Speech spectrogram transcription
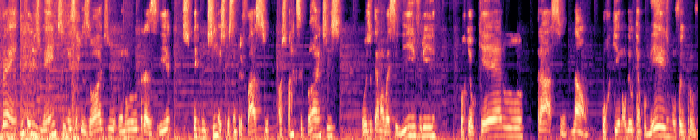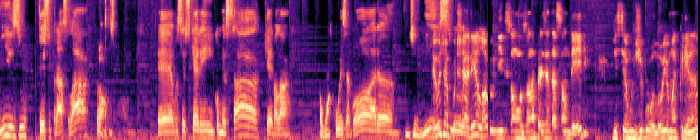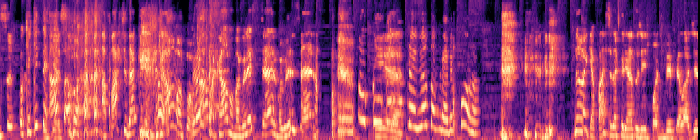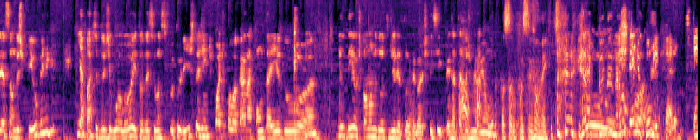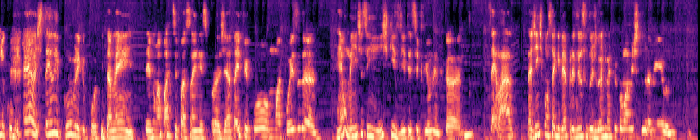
Bem, infelizmente, nesse episódio eu não vou trazer as perguntinhas que eu sempre faço aos participantes. Hoje o tema vai ser livre, porque eu quero. Traço, não, porque não deu tempo mesmo, foi improviso, fez o traço lá, pronto. É, vocês querem começar? Querem falar alguma coisa agora? De início? Eu já puxaria logo o Nixon usou na apresentação dele, de ser um gigolô e uma criança. O que que tem? Porque, Ah, tá. A parte da criança. Calma, pô. Calma, calma. O bagulho é sério, o bagulho é sério. E, é, Apresenta, brother, porra. Não, é que a parte da criança a gente pode ver pela direção do Spielberg. E a parte do gigolô e todo esse lance futurista a gente pode colocar na conta aí do. Meu Deus, qual é o nome do outro diretor que agora eu esqueci, que fez até Ah, o 2001? cracudo, possi- possivelmente. Cracudo não, pô. Kubrick, cara. Stênio Kubrick. É, o Stanley Kubrick, pô, que também teve uma participação aí nesse projeto, aí ficou uma coisa realmente, assim, esquisita esse filme. Fica, sei lá, a gente consegue ver a presença dos dois, mas ficou uma mistura meio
